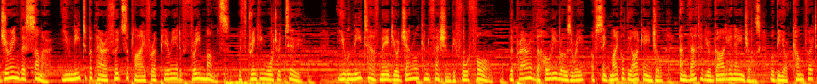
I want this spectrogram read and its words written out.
During this summer, you need to prepare a food supply for a period of three months, with drinking water too. You will need to have made your general confession before fall, the prayer of the Holy Rosary of St. Michael the Archangel, and that of your guardian angels will be your comfort,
